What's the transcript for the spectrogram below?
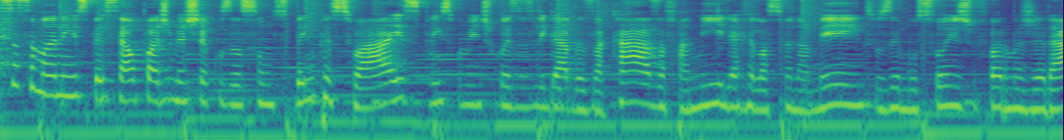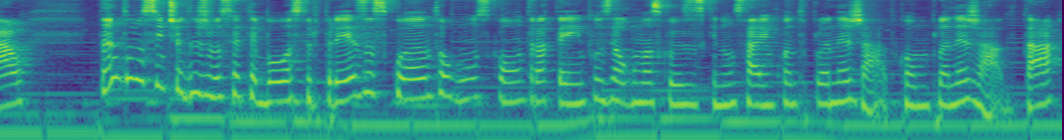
Essa semana em especial pode mexer com os assuntos bem pessoais, principalmente coisas ligadas à casa, família, relacionamentos, emoções de forma geral. Tanto no sentido de você ter boas surpresas, quanto alguns contratempos e algumas coisas que não saem quanto planejado, como planejado, tá?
